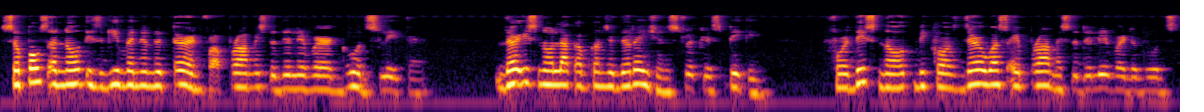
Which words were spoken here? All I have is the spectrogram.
Suppose a note is given in return for a promise to deliver goods later. There is no lack of consideration, strictly speaking, for this note because there was a promise to deliver the goods,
